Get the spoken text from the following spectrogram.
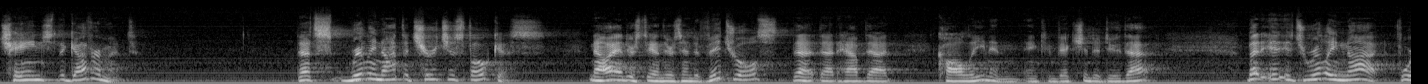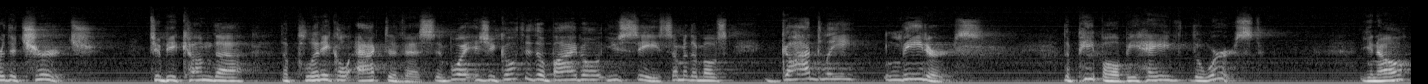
change the government. That's really not the church's focus. Now, I understand there's individuals that, that have that calling and, and conviction to do that, but it, it's really not for the church to become the, the political activists. And boy, as you go through the Bible, you see some of the most godly leaders the people behaved the worst. You know,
